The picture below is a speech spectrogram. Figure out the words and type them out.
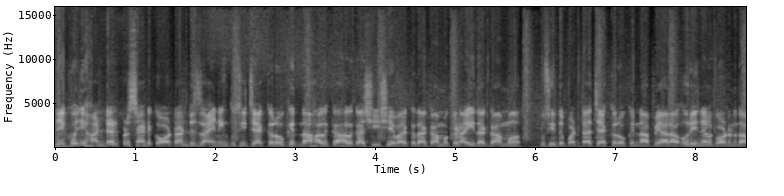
ਦੇਖੋ ਜੀ 100% ਕਾਟਨ ਡਿਜ਼ਾਈਨਿੰਗ ਤੁਸੀਂ ਚੈੱਕ ਕਰੋ ਕਿੰਨਾ ਹਲਕਾ ਹਲਕਾ ਸ਼ੀਸ਼ੇ ਵਰਕ ਦਾ ਕੰਮ ਕਢਾਈ ਦਾ ਕੰਮ ਤੁਸੀਂ ਦੁਪੱਟਾ ਚੈੱਕ ਕਰੋ ਕਿੰਨਾ ਪਿਆਰਾ ਓਰੀਜਨਲ ਕਾਟਨ ਦਾ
